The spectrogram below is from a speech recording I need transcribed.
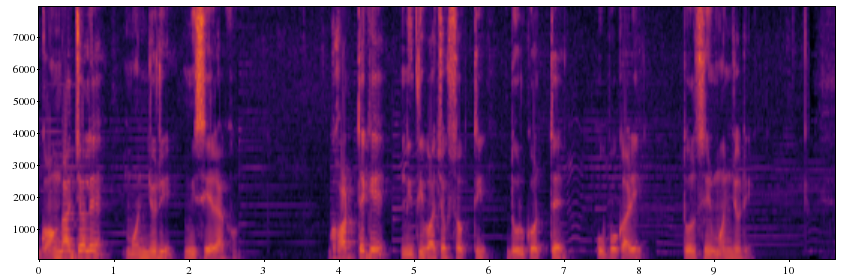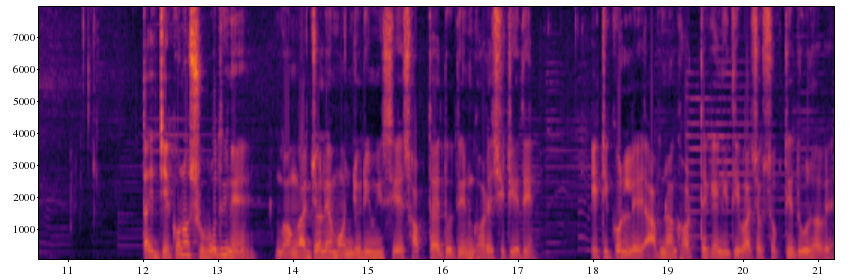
গঙ্গার জলে মঞ্জুরি মিশিয়ে রাখুন। ঘর থেকে নেতিবাচক শক্তি দূর করতে উপকারী তুলসীর মঞ্জুরি। তাই যে কোনো শুভ দিনে গঙ্গার জলে মঞ্জুরি মিশিয়ে সপ্তাহে দুদিন ঘরে ছিটিয়ে দিন। এটি করলে আপনার ঘর থেকে নেতিবাচক শক্তি দূর হবে।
